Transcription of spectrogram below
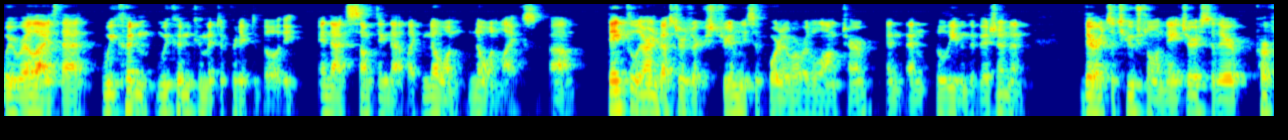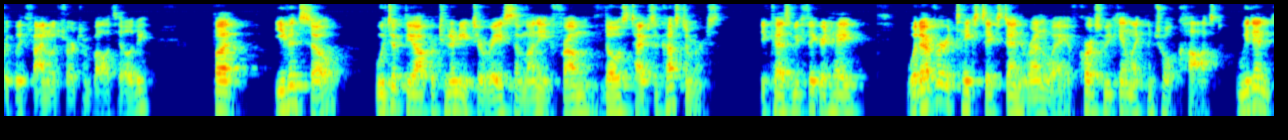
we realized that we couldn't we couldn't commit to predictability. And that's something that like no one no one likes. Um, thankfully our investors are extremely supportive over the long term and, and believe in the vision and they're institutional in nature, so they're perfectly fine with short term volatility. But even so, we took the opportunity to raise some money from those types of customers because we figured, hey, whatever it takes to extend runway, of course we can like control cost. We didn't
